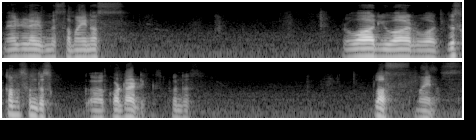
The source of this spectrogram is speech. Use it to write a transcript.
Where did I miss the minus? Rho r u r rho r. This comes from this uh, quadratic from this plus minus.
